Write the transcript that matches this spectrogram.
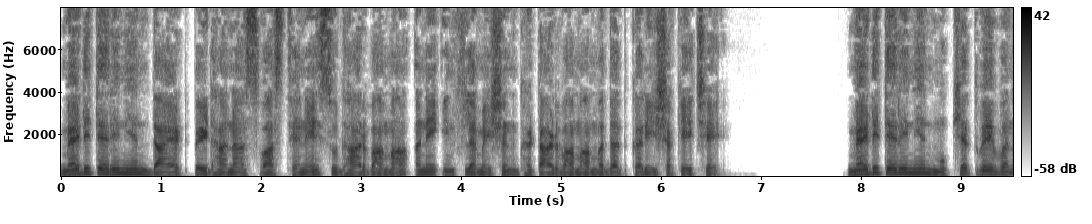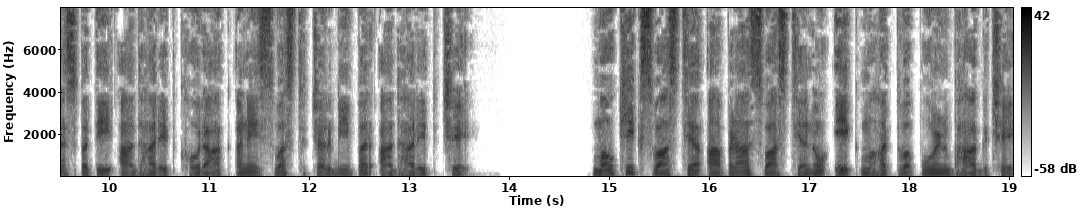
મેડિટેરેનિયન ડાયટ પેઢાના સ્વાસ્થ્યને સુધારવામાં અને ઇન્ફ્લેમેશન ઘટાડવામાં મદદ કરી શકે છે. મેડિટેરેનિયન મુખ્યત્વે વનસ્પતિ આધારિત ખોરાક અને સ્વસ્થ ચરબી પર આધારિત છે. મૌખિક સ્વાસ્થ્ય આપણા સ્વાસ્થ્યનો એક મહત્વપૂર્ણ ભાગ છે.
